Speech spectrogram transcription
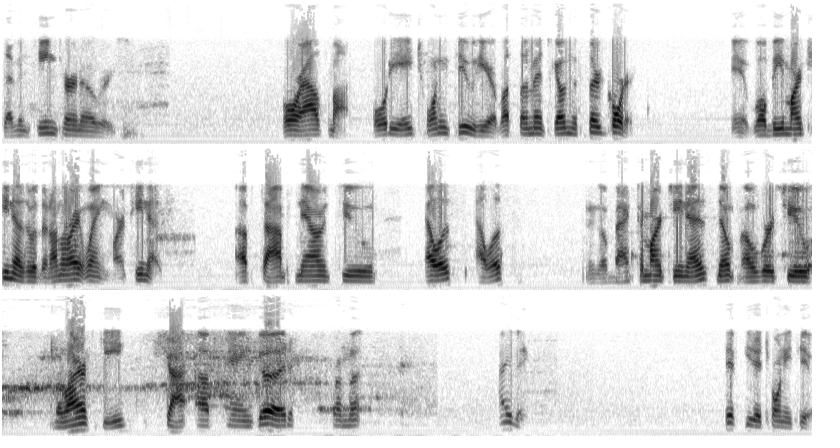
17 turnovers for Altamont. 48-22 here. Less than a minute to go in the third quarter. It will be Martinez with it on the right wing. Martinez up top now to Ellis. Ellis to go back to Martinez. Nope, over to Malarski. Shot up and good from uh, Evink. 50 to 22.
